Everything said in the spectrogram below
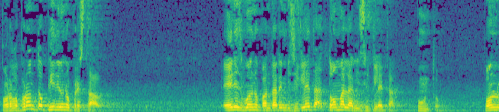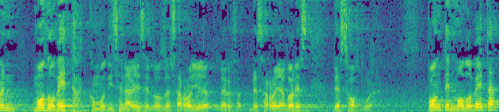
Por lo pronto pide uno prestado. ¿Eres bueno para andar en bicicleta? Toma la bicicleta, punto. Ponlo en modo beta, como dicen a veces los desarrolladores de software. Ponte en modo beta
